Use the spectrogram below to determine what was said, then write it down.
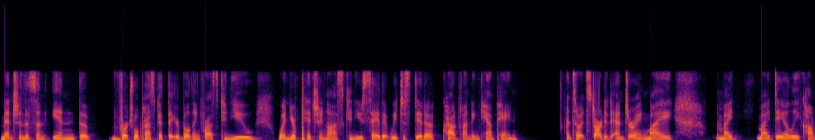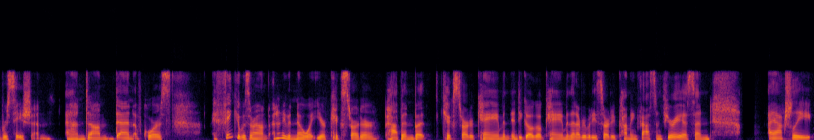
mention this in, in the virtual press kit that you're building for us? Can you, when you're pitching us, can you say that we just did a crowdfunding campaign?" And so it started entering my my my daily conversation, and um, then of course. I think it was around, I don't even know what year Kickstarter happened, but Kickstarter came and Indiegogo came, and then everybody started coming fast and furious. And I actually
